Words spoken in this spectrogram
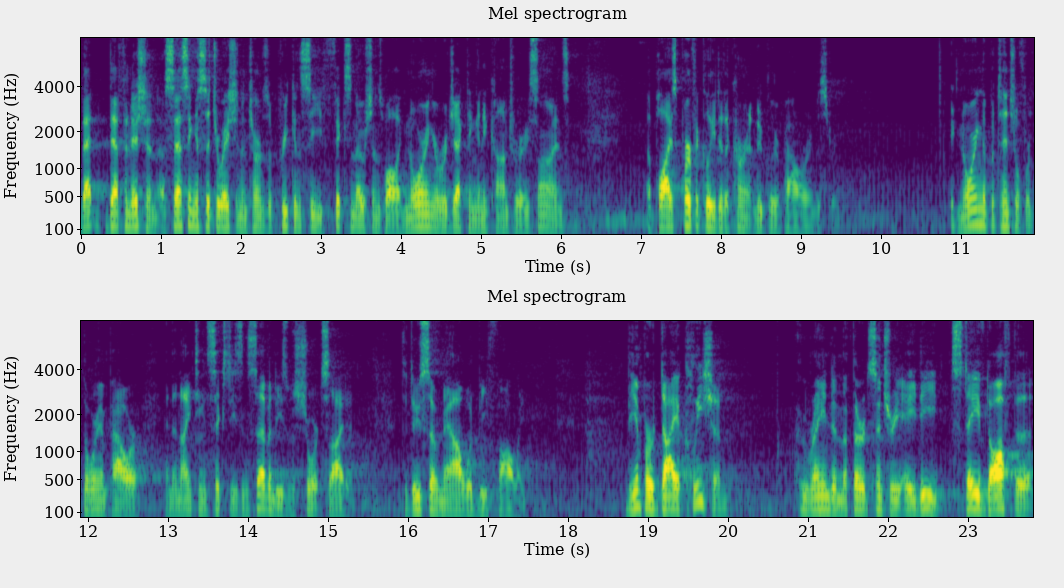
That definition, assessing a situation in terms of preconceived fixed notions while ignoring or rejecting any contrary signs, applies perfectly to the current nuclear power industry. Ignoring the potential for thorium power in the 1960s and 70s was short-sighted. To do so now would be folly. The Emperor Diocletian, who reigned in the third century AD, staved off the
